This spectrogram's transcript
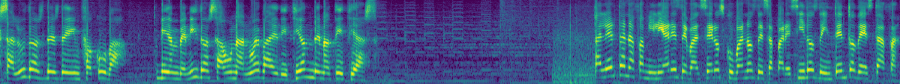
Saludos desde Infocuba. Bienvenidos a una nueva edición de noticias. Alertan a familiares de balseros cubanos desaparecidos de intento de estafa.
